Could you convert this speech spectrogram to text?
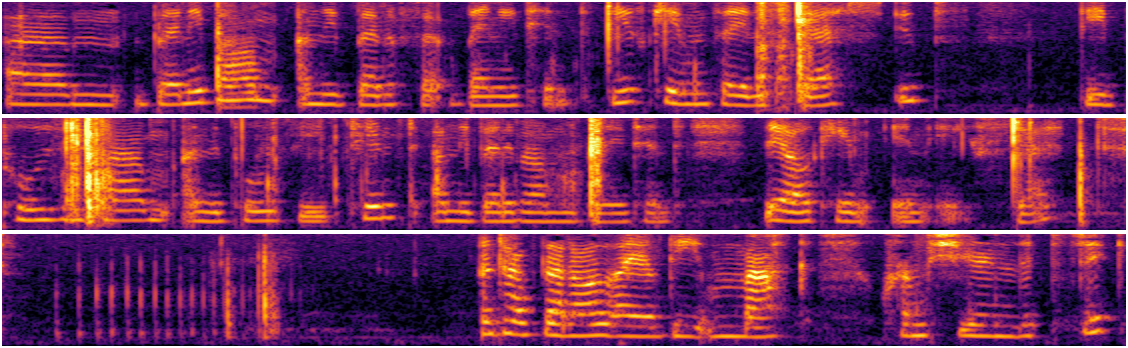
um, Benebalm and the Benefit Benetint. These came inside a set. Oops. The Posy Balm and the Posy Tint and the Benebalm and the Benetint. They all came in a set. On top of that all, I have the MAC Creme Sheer lipstick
